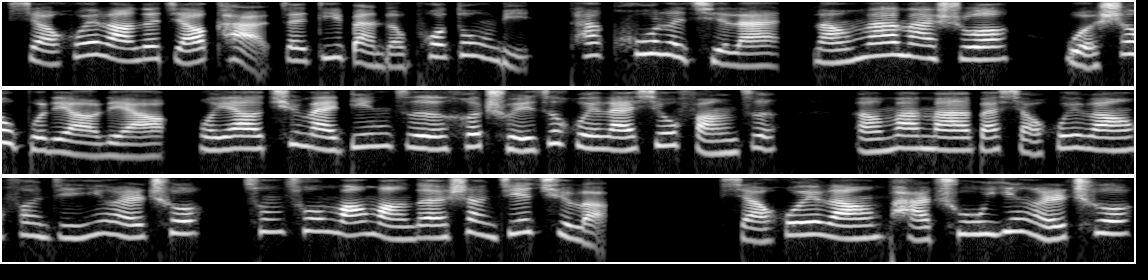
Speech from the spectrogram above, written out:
小灰狼的脚卡在地板的破洞里，它哭了起来。狼妈妈说：“我受不了了，我要去买钉子和锤子回来修房子。”狼妈妈把小灰狼放进婴儿车，匆匆忙忙的上街去了。小灰狼爬出婴儿车，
